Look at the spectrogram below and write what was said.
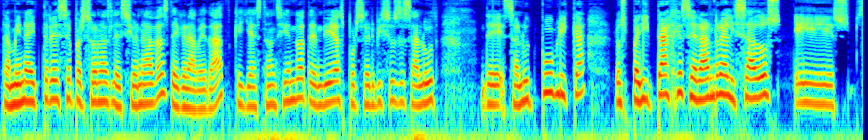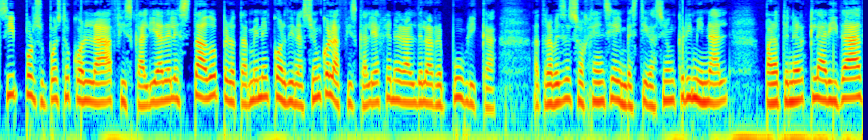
también hay 13 personas lesionadas de gravedad que ya están siendo atendidas por servicios de salud de salud pública. Los peritajes serán realizados, eh, sí, por supuesto, con la Fiscalía del Estado, pero también en coordinación con la Fiscalía General de la República a través de su agencia de investigación criminal para tener claridad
